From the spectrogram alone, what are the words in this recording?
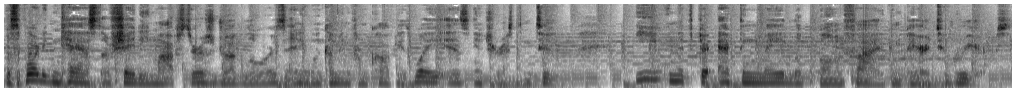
The supporting cast of shady mobsters, drug lords, and anyone coming from Coffy's way is interesting too, even if their acting may look bona fide compared to Grier's.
